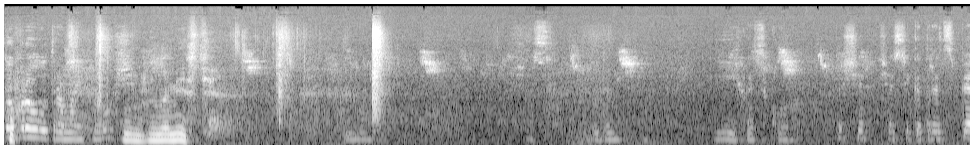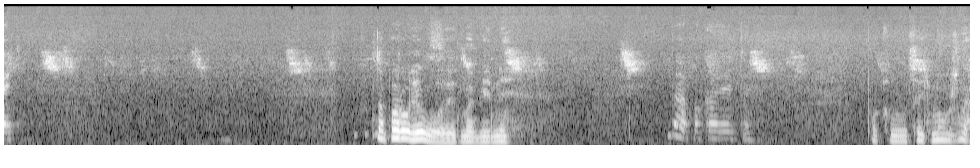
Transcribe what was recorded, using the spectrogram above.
Доброе утро, мои хорошие. Мы уже на месте. Сейчас будем ехать скоро. Та ще часика 35. На пороге ловит мобильный. Да, пока это Поклутать можно.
